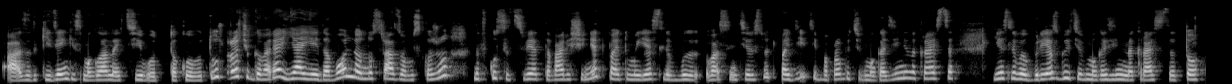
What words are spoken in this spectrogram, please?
а, за такие деньги смогла найти вот такой вот тушь. Короче говоря, я ей довольна, но сразу вам скажу, на вкус и цвет товарищей нет, поэтому если вы, вас интересует, пойдите, попробуйте в магазине накраситься. Если вы брезгуете в магазине накраситься, то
